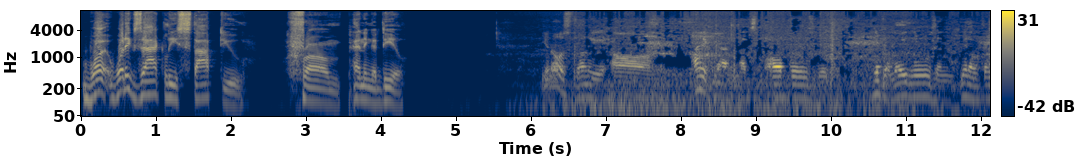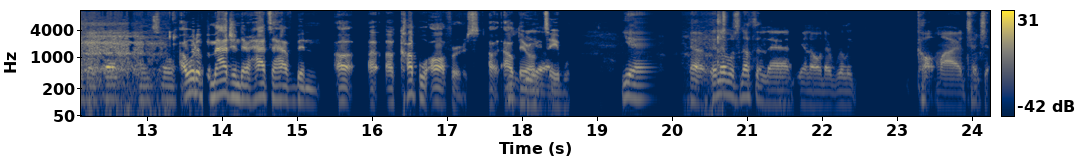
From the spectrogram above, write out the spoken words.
what what exactly stopped you from penning a deal? You know it's funny um i had gotten like some offers with different labels and you know things like that. And so I would have imagined there had to have been a a, a couple offers out, out there on the table. Yeah, yeah, and there was nothing that you know that really caught my attention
